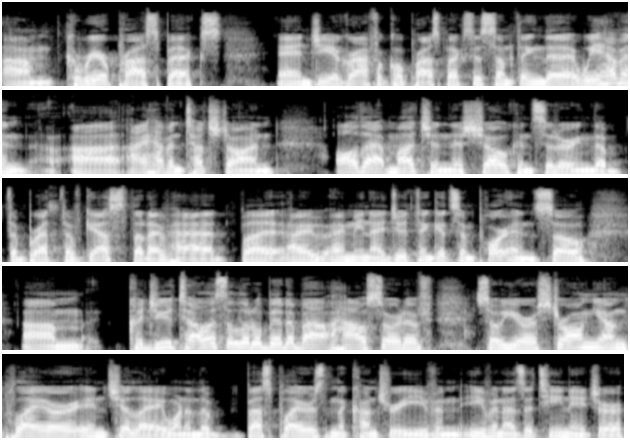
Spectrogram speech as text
um, career prospects and geographical prospects is something that we haven't uh, I haven't touched on all that much in this show, considering the the breadth of guests that I've had. But I, I mean, I do think it's important. So, um, could you tell us a little bit about how sort of so you're a strong young player in Chile, one of the best players in the country, even even as a teenager,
